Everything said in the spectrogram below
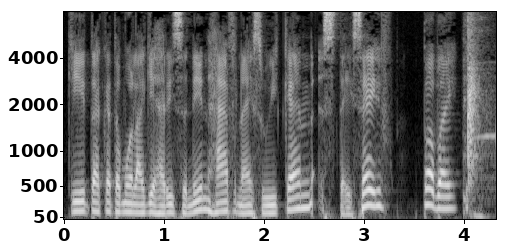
kita ketemu lagi hari Senin. Have a nice weekend, stay safe, bye-bye.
